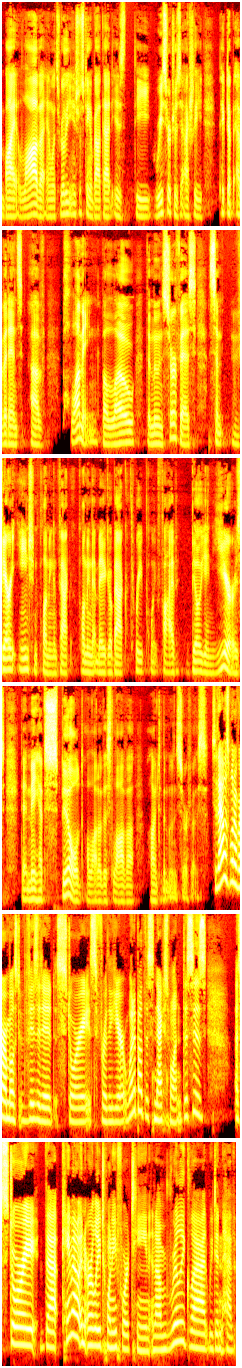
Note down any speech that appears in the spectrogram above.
by lava. And what's really interesting about that is the researchers actually picked up evidence of plumbing below the moon's surface, some very ancient plumbing, in fact, plumbing that may go back 3.5 billion years that may have spilled a lot of this lava onto the moon's surface. So that was one of our most visited stories for the year. What about this next one? This is a story that came out in early 2014, and I'm really glad we didn't have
